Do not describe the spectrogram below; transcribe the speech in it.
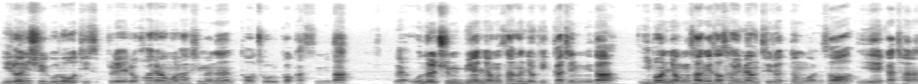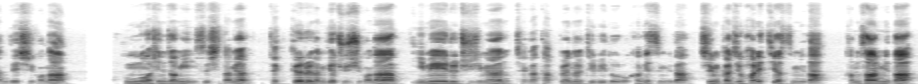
이런 식으로 디스플레이를 활용을 하시면 더 좋을 것 같습니다. 네, 오늘 준비한 영상은 여기까지입니다. 이번 영상에서 설명드렸던 거에서 이해가 잘 안 되시거나 궁금하신 점이 있으시다면 댓글을 남겨주시거나 이메일을 주시면 제가 답변을 드리도록 하겠습니다. 지금까지 화리티였습니다. 감사합니다.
